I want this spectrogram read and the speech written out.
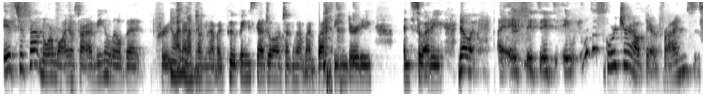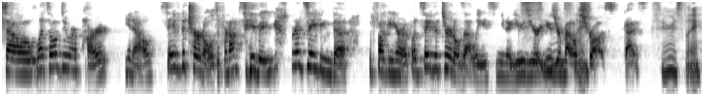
it's just not normal. I'm Sorry, I'm being a little bit crude. No, I love I'm it. talking about my pooping schedule. I'm talking about my butt being dirty and sweaty. No, it's it's it's it, it was a scorcher out there, friends. So let's all do our part. You know, save the turtles. If we're not saving, we're not saving the the fucking earth. Let's save the turtles at least. You know, use your Seriously. use your metal straws, guys. Seriously.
